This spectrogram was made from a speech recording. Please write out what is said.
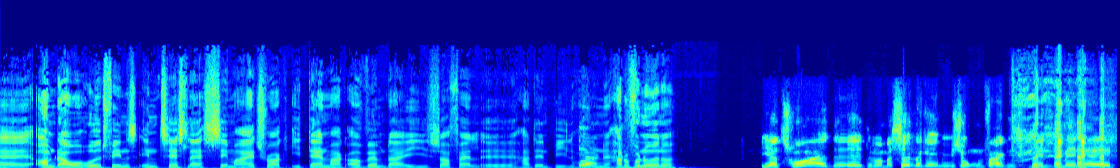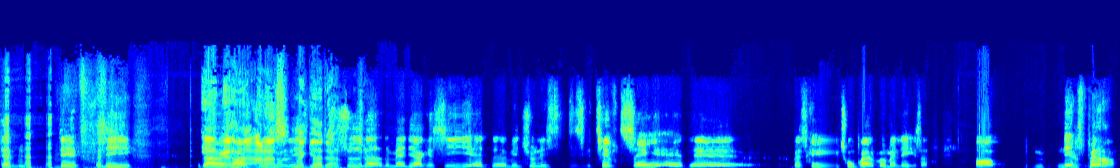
er, om der overhovedet findes en Tesla semi-truck i Danmark, og hvem der i så fald øh, har den bil holdende. Ja. Har du fundet ud af noget? Jeg tror, at øh, det var mig selv, der gav missionen faktisk, men, men øh, den, det er fordi... Der er jo ikke også Anders, har journalister givet dig til sydlandet, men jeg kan sige, at øh, min journalistiske tæft sagde, at øh, man skal ikke tro på alt, hvad man læser. Og Niels Petter,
